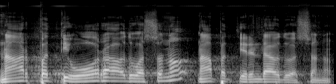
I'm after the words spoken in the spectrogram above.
நாற்பத்தி ஓராவது வசனம் நாற்பத்தி ரெண்டாவது வசனம்.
